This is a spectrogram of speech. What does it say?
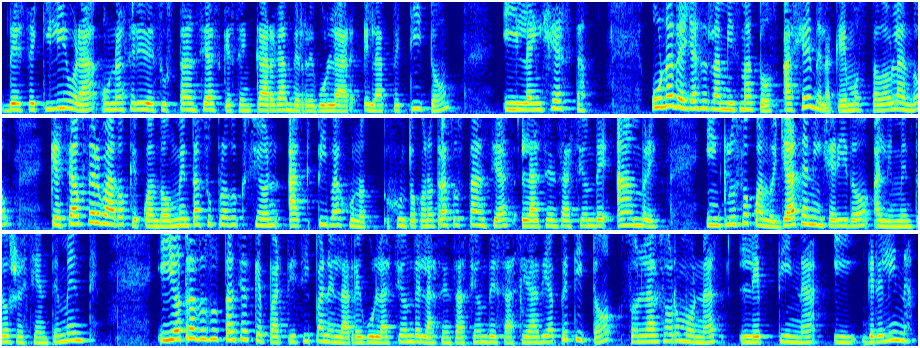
desequilibra una serie de sustancias que se encargan de regular el apetito y la ingesta. Una de ellas es la misma 2AG de la que hemos estado hablando, que se ha observado que cuando aumenta su producción activa junto con otras sustancias la sensación de hambre, incluso cuando ya se han ingerido alimentos recientemente. Y otras dos sustancias que participan en la regulación de la sensación de saciedad y apetito son las hormonas leptina y grelina.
